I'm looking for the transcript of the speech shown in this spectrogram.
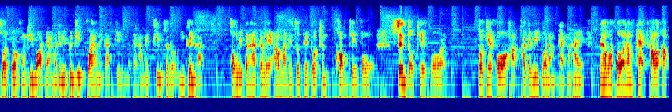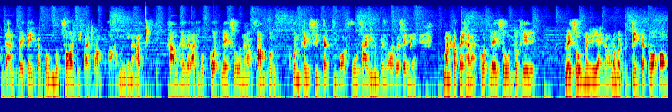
ส่วนตัวของคีย์บอร์ดเนี่ยมันจะมีพื้นที่กว้างในการพิมพ์ มันจะทำให้พิมพ์สะดวกยิ่งขึ้นครับผมมีปัญหากับ Layout มากที่สุดในตัวของ K4 ซึ่งตัว K4 ตัว K4 ครับเขาจะมีตัวนำแพดมาให้ แต่ว่าตัวนำแพดเขาครับดันไปติดกับปุ่มลูกศรที่ไปฝั่งขวามือนะครับทำให้เวลาที่ผมกดเลขศูนย์นะครับ ความคนคนเคยชินกับคีย์บอร์ดฟูลไซที่มันเป็นร้อยเปอร์เซ็นต์ไงมันก็ไปถนัดกดเลขศูนย์ตรงที่เลขศูนย์มันใหญ่ๆเนาะแล้วมันไปติดกับตัวของ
